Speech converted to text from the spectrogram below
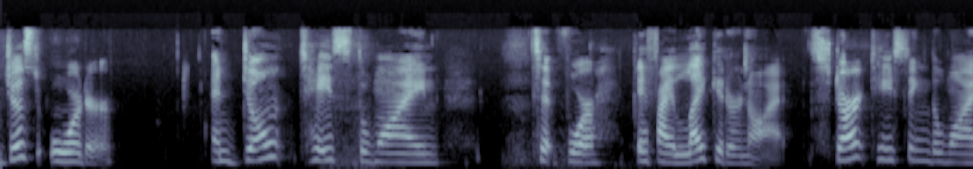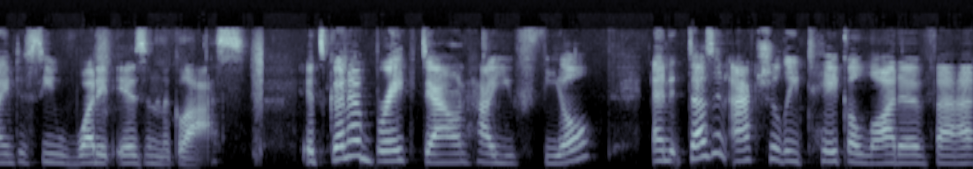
Just order and don't taste the wine to, for if I like it or not. Start tasting the wine to see what it is in the glass. It's going to break down how you feel, and it doesn't actually take a lot of. Uh,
